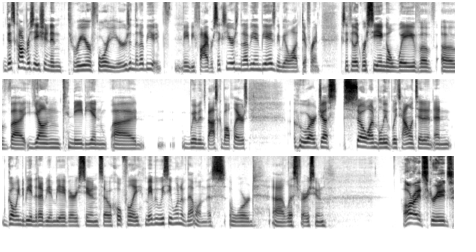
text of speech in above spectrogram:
this conversation in three or four years in the W, maybe five or six years in the WNBA is going to be a lot different because I feel like we're seeing a wave of of uh, young Canadian uh, women's basketball players who are just so unbelievably talented and, and going to be in the WNBA very soon. So hopefully, maybe we see one of them on this award uh, list very soon. All right, Screeds.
